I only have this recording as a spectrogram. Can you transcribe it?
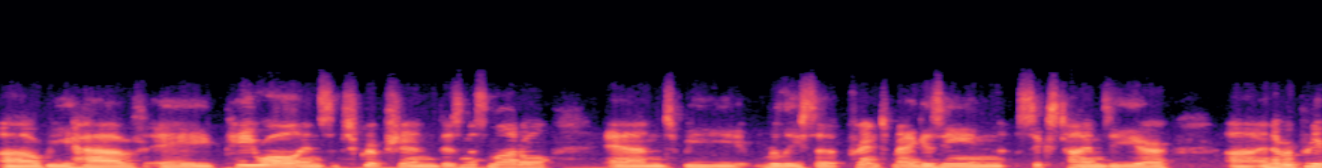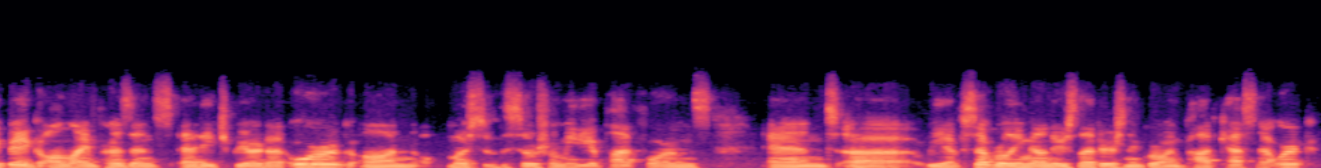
Uh, we have a paywall and subscription business model, and we release a print magazine six times a year uh, and have a pretty big online presence at hbr.org on most of the social media platforms. And uh, we have several email newsletters and a growing podcast network.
